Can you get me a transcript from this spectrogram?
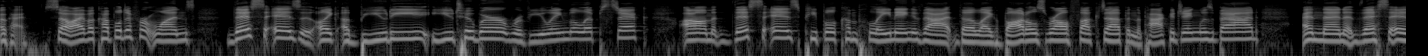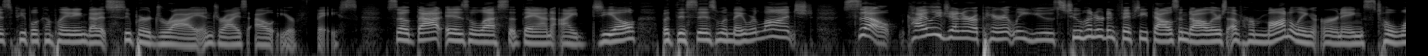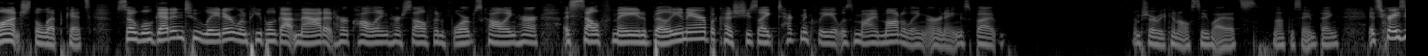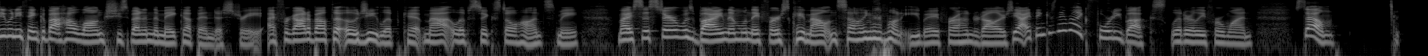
Okay, so I have a couple different ones. This is like a beauty YouTuber reviewing the lipstick. Um, this is people complaining that the like bottles were all fucked up and the packaging was bad. And then this is people complaining that it's super dry and dries out your face. So that is less than ideal, but this is when they were launched. So Kylie Jenner apparently used $250,000 of her modeling earnings to launch the lip kits. So we'll get into later when people got mad at her calling herself and Forbes calling her a self made billionaire because she's like, technically it was my modeling earnings, but. I'm sure we can all see why that's not the same thing. It's crazy when you think about how long she's been in the makeup industry. I forgot about the OG lip kit. Matte lipstick still haunts me. My sister was buying them when they first came out and selling them on eBay for $100. Yeah, I think they were like 40 bucks literally for one. So,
